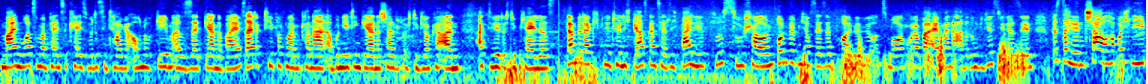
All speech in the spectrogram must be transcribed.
Mein What's in my Pencil Case wird es die Tage auch noch geben, also seid gerne dabei. Seid aktiv auf meinem Kanal, abonniert ihn gerne, schaltet euch die Glocke an, aktiviert euch die Playlist. Dann bedanke ich mich natürlich ganz, ganz herzlich bei dir fürs Zuschauen und würde mich auch sehr, sehr freuen, wenn wir uns morgen oder bei einem meiner anderen Videos wiedersehen. Bis dahin, ciao, hab euch lieb!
